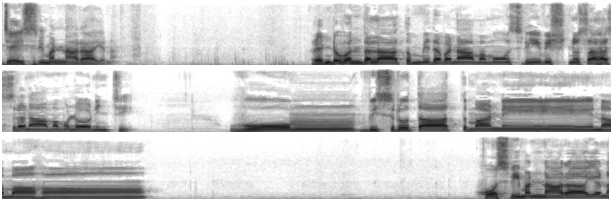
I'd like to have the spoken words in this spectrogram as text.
జై శ్రీమన్నారాయణ. రెండు వందల తొమ్మిదవ నామము శ్రీ విష్ణు సహస్రనామములో నుంచి. ఓం విశ్రుతాత్మనే నమ. హో శ్రీమన్నారాయణ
